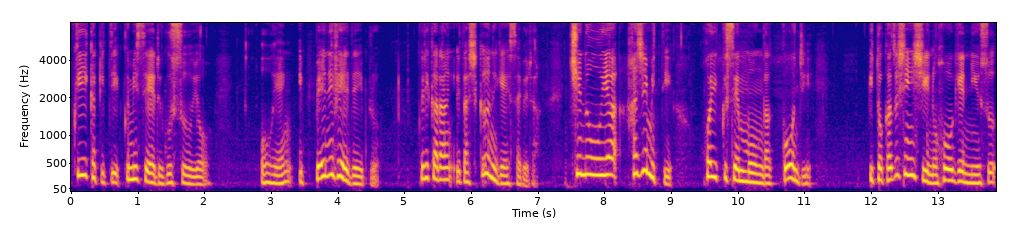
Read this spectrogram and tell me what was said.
食いかきて組みせるぐすよ応援一平にフェーデーブルクリカランユタシクニゲーサビラ知能や初めて保育専門学校に糸数紳士の方言ニュース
